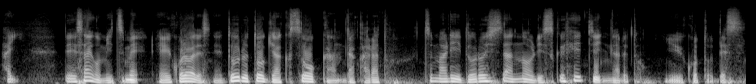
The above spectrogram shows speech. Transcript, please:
はい。で、最後3つ目。えー、これはですね、ドルと逆相関だからと。つまり、ドル資産のリスクヘッジになるということです。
